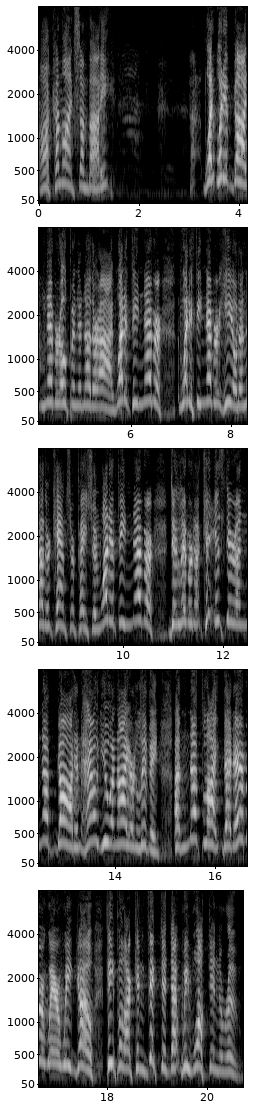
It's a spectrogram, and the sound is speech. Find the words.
Oh, come on, somebody. Uh, what, what if God never opened another eye? What if he never, what if he never healed another cancer patient? What if he never delivered a, is there enough God in how you and I are living? Enough light that everywhere we go, people are convicted that we walked in the room.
